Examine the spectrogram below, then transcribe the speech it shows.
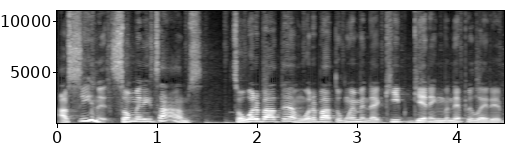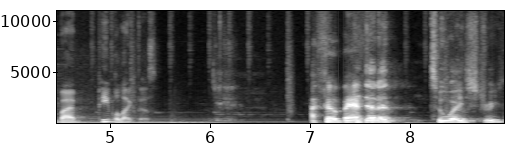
I've seen it so many times. So what about them? What about the women that keep getting manipulated by people like this? I feel bad Is that a two way street?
